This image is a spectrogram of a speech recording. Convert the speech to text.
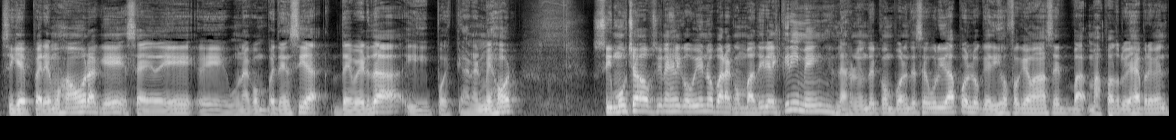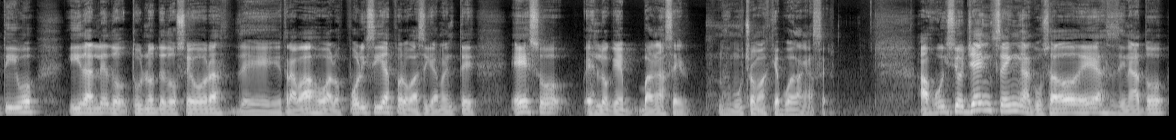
Así que esperemos ahora que se dé eh, una competencia de verdad y pues gane el mejor. Sin muchas opciones el gobierno para combatir el crimen, la reunión del componente de seguridad, pues lo que dijo fue que van a hacer más patrullaje preventivo y darle turnos de 12 horas de trabajo a los policías, pero básicamente eso es lo que van a hacer, no hay mucho más que puedan hacer. A juicio Jensen, acusado de asesinato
